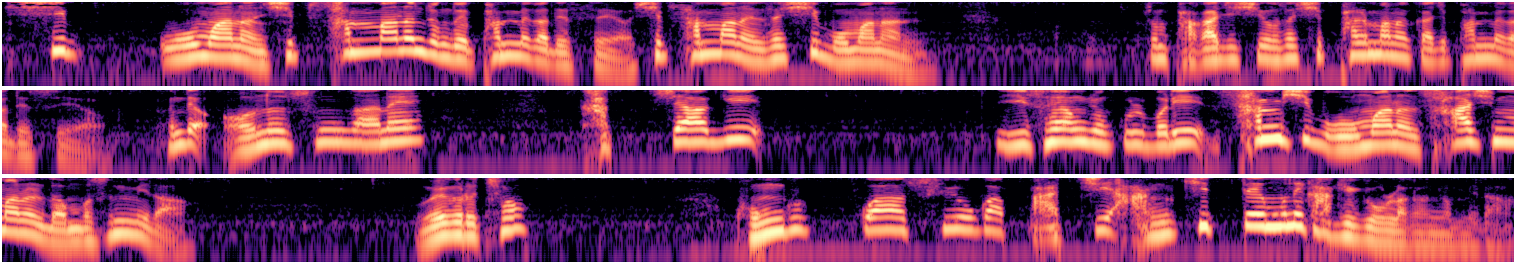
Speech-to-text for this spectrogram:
15만원, 13만원 정도에 판매가 됐어요. 13만원에서 15만원. 좀 바가지 씌워서 18만 원까지 판매가 됐어요. 근데 어느 순간에 갑자기 이 서양종 꿀벌이 35만 원, 40만 원을 넘어섭니다. 왜 그렇죠? 공급과 수요가 맞지 않기 때문에 가격이 올라간 겁니다.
